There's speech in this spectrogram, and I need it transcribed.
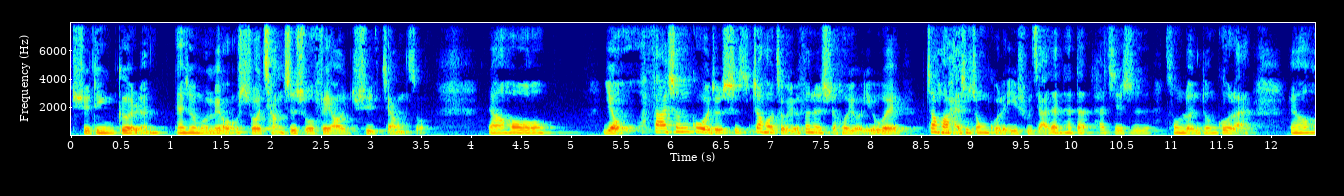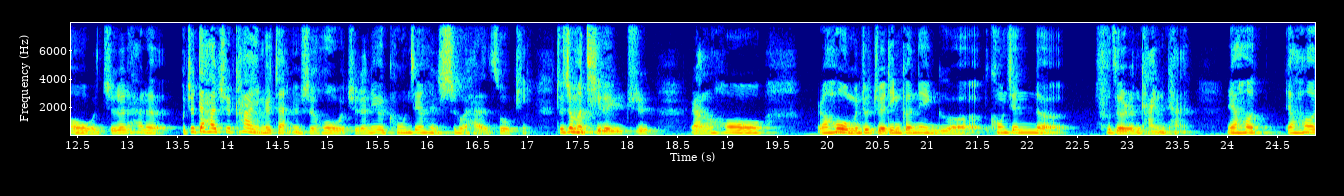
决定个人，但是我们没有说强制说非要去这样做，然后。有发生过，就是正好九月份的时候，有一位正好还是中国的艺术家，但他的他其实从伦敦过来，然后我觉得他的，我就带他去看一个展的时候，我觉得那个空间很适合他的作品，就这么提了一句，然后，然后我们就决定跟那个空间的负责人谈一谈，然后，然后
